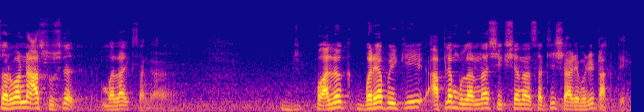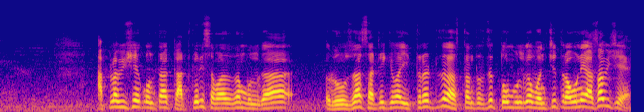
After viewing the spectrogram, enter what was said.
सर्वांना आज सूचना मला एक सांगा. पालक बऱ्यापैकी आपल्या मुलांना शिक्षणासाठी शाळेमध्ये टाकते. आपला विषय कोणता? कातकरी समाजाचा मुलगा रोजासाठी किंवा इतर जर तो मुलगा वंचित राहू नये असा विषय आहे.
